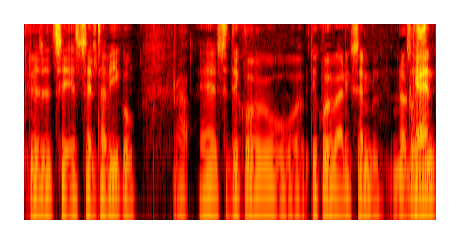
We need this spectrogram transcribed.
knyttet til Celta Vigo. Ja. Øh, så det kunne jo, det kunne jo være et eksempel. Når du, skal, han,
